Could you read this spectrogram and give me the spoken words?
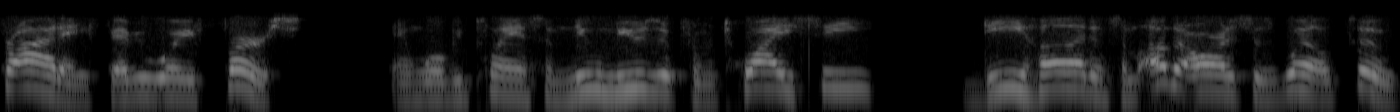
Friday, February 1st, and we'll be playing some new music from Twice, D Hud, and some other artists as well too.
